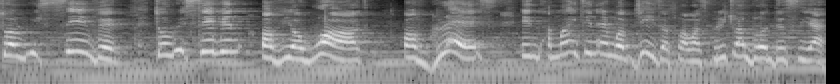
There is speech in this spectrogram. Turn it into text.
to receiving, to receiving of your word of grace in the mighty name of Jesus for our spiritual growth this year.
